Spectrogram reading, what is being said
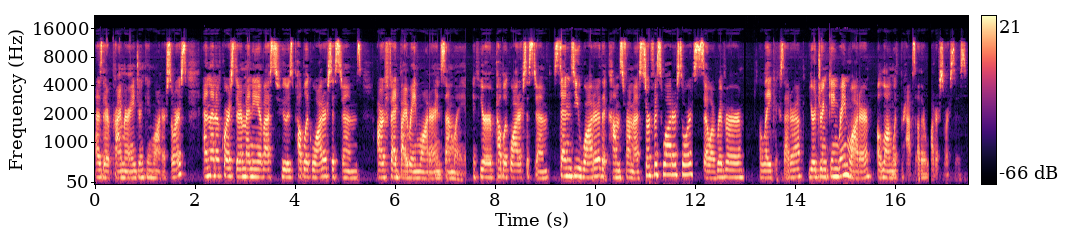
as their primary drinking water source. And then, of course, there are many of us whose public water systems are fed by rainwater in some way. If your public water system sends you water that comes from a surface water source, so a river, a lake, etc., you're drinking rainwater along with perhaps other water sources.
